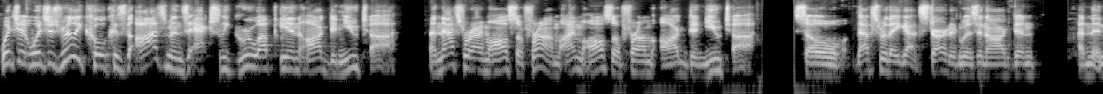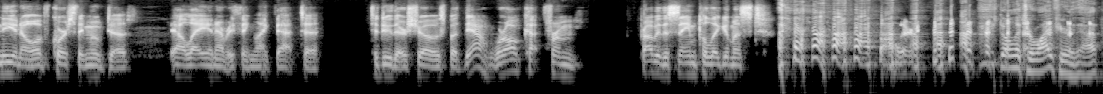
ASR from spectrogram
Which, which is really cool because the Osmonds actually grew up in Ogden, Utah. And that's where I'm also from. I'm also from Ogden, Utah. So that's where they got started was in Ogden. And then, you know, of course they moved to LA and everything like that to to do their shows. But yeah, we're all cut from probably the same polygamist father. Don't let your wife hear that.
